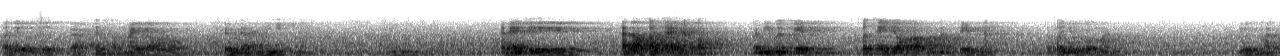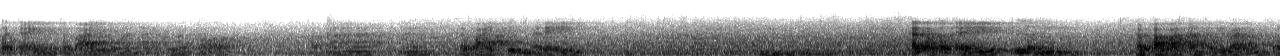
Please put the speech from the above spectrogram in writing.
เราจะรู้สึกแบบเฮ้ยทำไมเราเป็นแบบนี้อันนี้คือถ้าเราเข้าใจนะก็วันนี้มันเป็นก็แค่ยอมรับว่ามันเป็นนะแล้วก็อยู่กับมัน อยู่มันก็ใจมันสบายอยู่กับมันได้แต่มันก็กลับมาสบายขึ้นอะไรเองถ้าเราเข้าใจเรื่อง สภาวะการปฏิบัติมันก็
